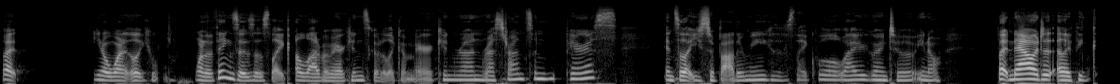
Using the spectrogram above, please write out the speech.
but you know one like one of the things is is like a lot of Americans go to like American run restaurants in Paris, and so that used to bother me because it's like, well, why are you going to you know? But now it, I think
